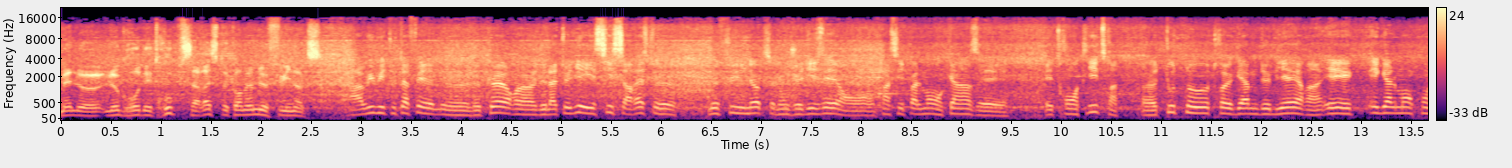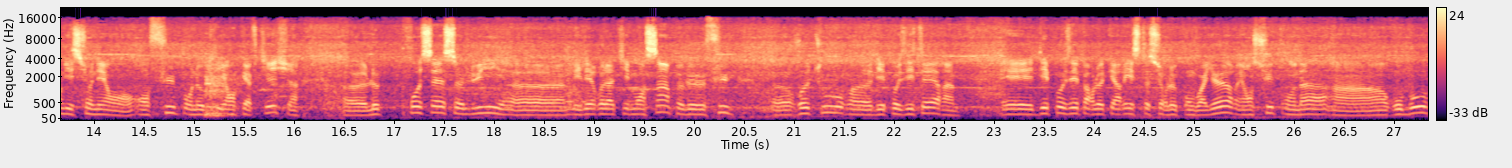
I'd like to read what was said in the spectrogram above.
Mais le, gros des troupes, ça reste quand même le fût inox. Ah oui, oui, tout à fait. Le, cœur euh, de l'atelier ici, ça reste le, fût inox. Donc je disais, en, principalement en 15 et, 30 litres. Euh, toute notre gamme de bières est également conditionnée en, fût pour nos clients cafetiers. Euh, le process, lui, il est relativement simple. Le fût retour dépositaire est déposé par le cariste sur le convoyeur et ensuite on a un robot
